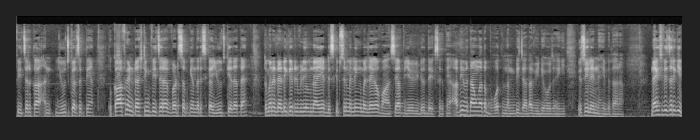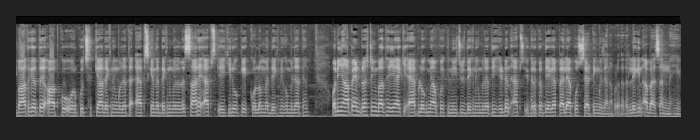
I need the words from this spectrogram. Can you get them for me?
फीचर का यूज़ कर सकते हैं? तो काफ़ी इंटरेस्टिंग फीचर है। व्हाट्सअप के अंदर इसका यूज़ किया जाता है। तो मैंने डेडिकेटेड वीडियो बनाई है। डिस्क्रिप्शन में लिंक मिल जाएगा। वहाँ से आप ये वीडियो देख सकते हैं। अभी बताऊँगा तो बहुत लंबी ज़्यादा वीडियो हो जाएगी। इसीलिए नहीं बता रहा। नेक्स्ट फीचर की बात करते हैं, आपको और कुछ क्या देखने को मिल जाता है? ऐप्स के अंदर देखने को मिल जाता है। सारे ऐप्स एक ही रो के कॉलम में देखने को मिल जाते हैं। और यहाँ पे इंटरेस्टिंग बात है, यह है कि ऐप लोग में आपको एक नई चीज़ देखने को मिल जाती है। हिडन ऐप्स इधर कर दिया गया। पहले आपको सेटिंग में जाना पड़ता था, लेकिन अब ऐसा नहीं।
